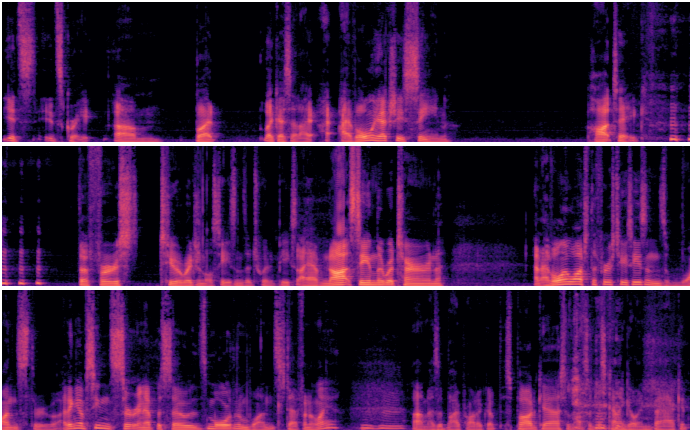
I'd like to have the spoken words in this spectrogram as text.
it's it's great. Um, but like I said, I I've only actually seen hot take the first two original seasons of Twin Peaks. I have not seen the return. And I've only watched the first two seasons once through. I think I've seen certain episodes more than once, definitely, um, as a byproduct of this podcast, and also just kind of going back in,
